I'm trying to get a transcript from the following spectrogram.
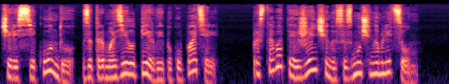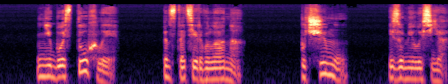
Через секунду затормозил первый покупатель, простоватая женщина с измученным лицом. «Небось, тухлые», — констатировала она. «Почему?» — изумилась я.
